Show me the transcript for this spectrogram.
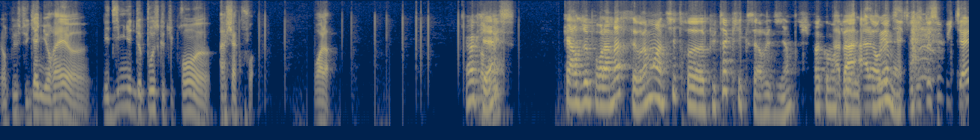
Et en plus, tu gagnerais les 10 minutes de pause que tu prends à chaque fois. Voilà. Ok. Cardio pour la masse, c'est vraiment un titre euh, putaclic, ça, Rudy. Hein. Je sais pas comment ah bah, alors, le titre de ce week-end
